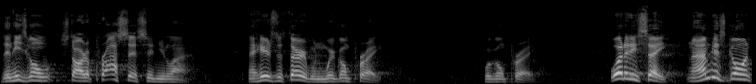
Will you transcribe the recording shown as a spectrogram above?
then he's going to start a process in your life. Now, here's the third one we're going to pray. We're going to pray. What did he say? Now, I'm just going,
